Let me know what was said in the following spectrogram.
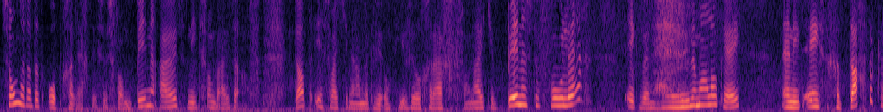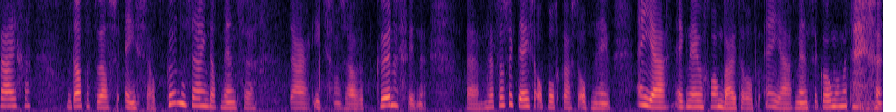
Zonder dat het opgelegd is. Dus van binnenuit, niet van buitenaf. Dat is wat je namelijk wil. Je wil graag vanuit je binnenste voelen. Ik ben helemaal oké. En niet eens de gedachte krijgen dat het wel eens zou kunnen zijn dat mensen daar iets van zouden kunnen vinden. Uh, net zoals ik deze podcast opneem. En ja, ik neem hem gewoon buiten op. En ja, mensen komen me tegen.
